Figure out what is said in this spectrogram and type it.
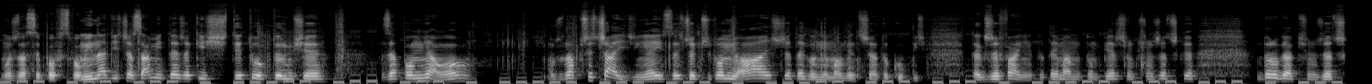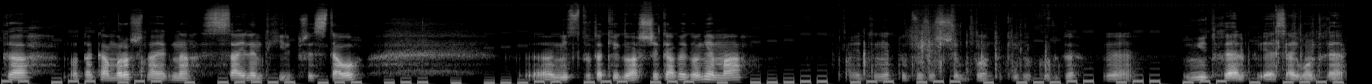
Można sobie powspominać i czasami też jakiś tytuł, o którym się zapomniało. Można przyczaić, nie? I sobie człowiek przypomniał, a jeszcze tego nie mam, więc trzeba to kupić. Także fajnie, tutaj mamy tą pierwszą książeczkę. Druga książeczka, no taka mroczna, jak na Silent Hill przystało. E, Nic tu takiego aż ciekawego nie ma. A jedynie tu coś jeszcze było takiego, kurde. Nie. Need help, yes, I want help.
